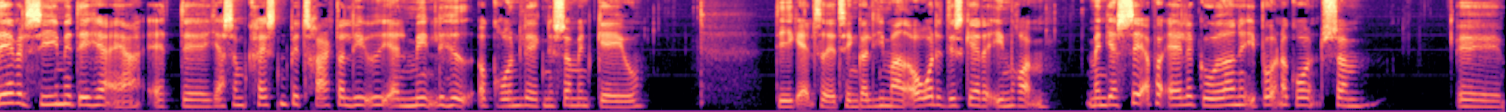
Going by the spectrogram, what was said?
Det jeg vil sige med det her er, at øh, jeg som kristen betragter livet i almindelighed og grundlæggende som en gave. Det er ikke altid, at jeg tænker lige meget over det, det skal jeg da indrømme. Men jeg ser på alle gåderne i bund og grund som øh,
